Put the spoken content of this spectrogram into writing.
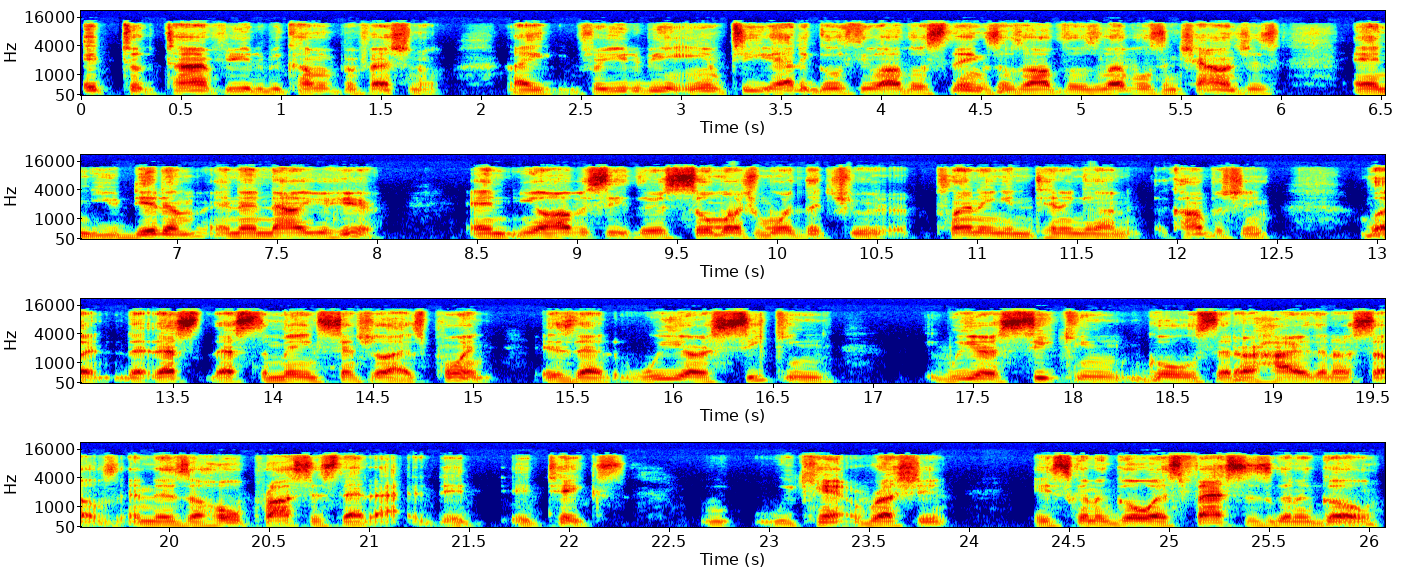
It took time for you to become a professional. Like for you to be an emt you had to go through all those things those all those levels and challenges and you did them and then now you're here. And you know obviously there's so much more that you're planning and intending on accomplishing but that's that's the main centralized point is that we are seeking we are seeking goals that are higher than ourselves. And there's a whole process that it, it takes. We can't rush it. It's going to go as fast as it's going to go.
